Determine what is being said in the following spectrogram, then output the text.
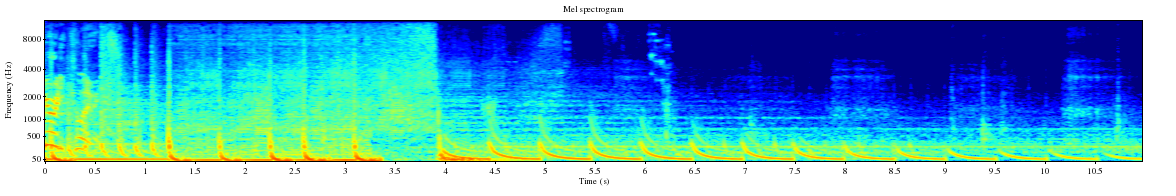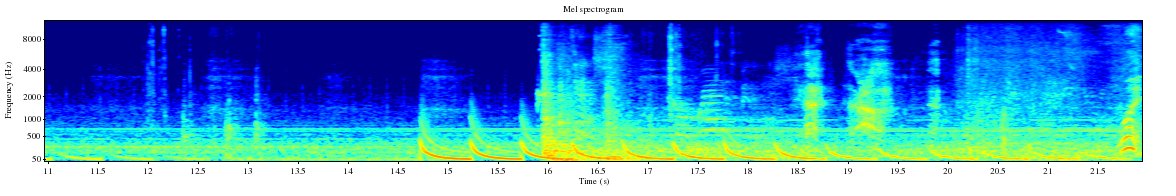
Security clearance! What?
